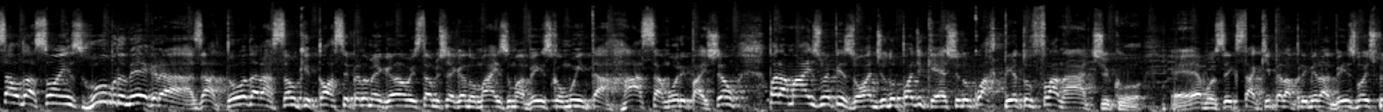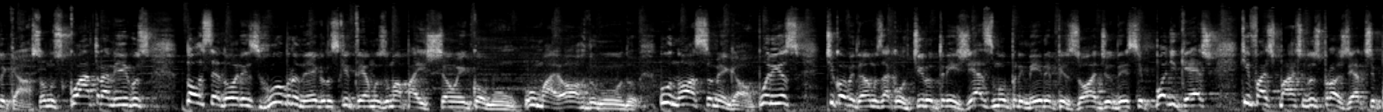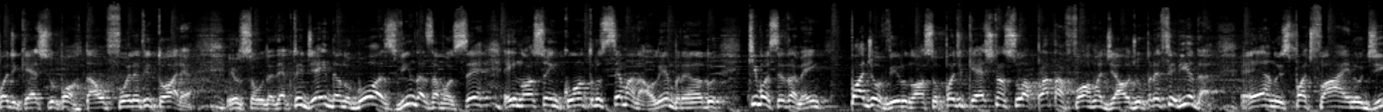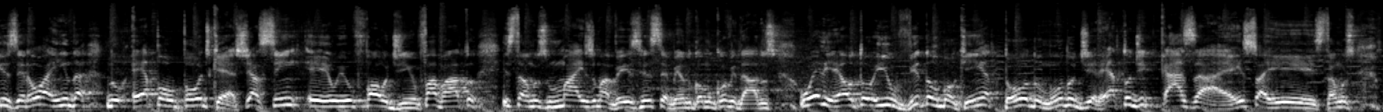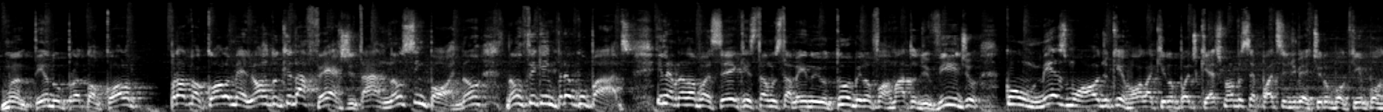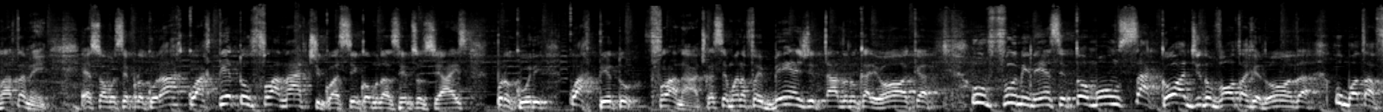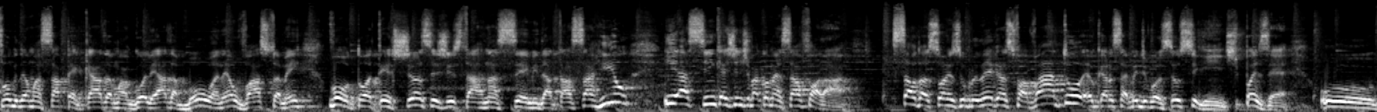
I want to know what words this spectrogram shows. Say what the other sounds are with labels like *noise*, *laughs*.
Saudações rubro-negras a toda a nação que torce pelo Megão. Estamos chegando mais uma vez com muita raça, amor e paixão para mais um episódio do podcast do Quarteto Flanático. É, você que está aqui pela primeira vez, vou explicar. Somos quatro amigos, torcedores rubro-negros que temos uma paixão em comum, o maior do mundo, o nosso Megão. Por isso, te convidamos a curtir o 31 episódio desse podcast que faz parte dos projetos de podcast do portal Folha Vitória. Eu sou o Dedeco DJ, dando boas-vindas a você em nosso encontro semanal. Lembrando que você também pode ouvir o nosso podcast na sua plataforma de áudio preferida. É no Spotify, no Deezer ou ainda no Apple Podcast. E assim, eu e o Faldinho Favato estamos mais uma vez recebendo como convidados o Elielto e o Vitor Boquinha, todo mundo direto de casa. É isso aí, estamos mantendo o protocolo protocolo melhor do que o da FERJ, tá? Não se importe, não, não fiquem preocupados. E lembrando a você que estamos também no YouTube, no formato de vídeo, com o mesmo áudio que rola aqui no podcast, mas você pode se divertir um pouquinho por lá também. É só você procurar Quarteto Flanático, assim como nas redes sociais, procure Quarteto Flanático. A semana foi bem agitada no Carioca, o Fluminense tomou um sacode do Volta Redonda, o Botafogo deu uma sapecada, uma goleada boa, né? O Vasco também voltou a ter chances de estar na semi da Taça Rio e é assim que a gente vai começar a falar. Saudações rubro-negras Favato, eu quero saber de você o seguinte, pois é, o,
